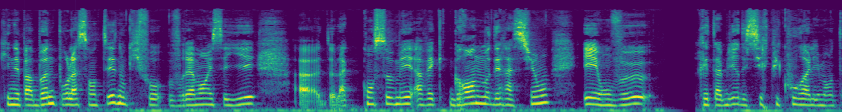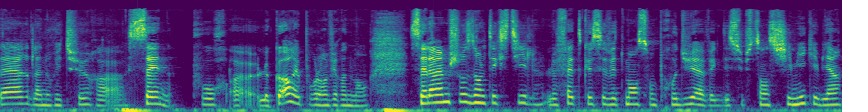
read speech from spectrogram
qui n'est pas bonne pour la santé. Donc il faut vraiment essayer euh, de la consommer avec grande modération. Et on veut rétablir des circuits courts alimentaires, de la nourriture euh, saine pour euh, le corps et pour l'environnement. C'est la même chose dans le textile. Le fait que ces vêtements sont produits avec des substances chimiques, eh bien,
